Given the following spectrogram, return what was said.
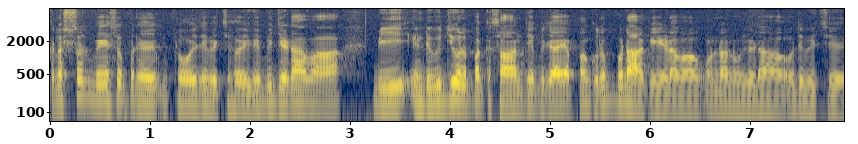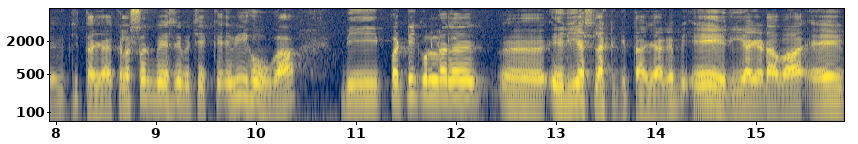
ਕਲਸਟਰ ਬੇਸ ਅਪਰੋਚ ਦੇ ਵਿੱਚ ਹੋਏਗੀ ਵੀ ਜਿਹੜਾ ਵਾ ਵੀ ਇੰਡੀਵਿਜੂਅਲ ਆਪਾਂ ਕਿਸਾਨ ਦੀ ਬਜਾਏ ਆਪਾਂ ਗਰੁੱਪ ਬਣਾ ਕੇ ਜਿਹੜਾ ਵਾ ਉਹਨਾਂ ਨੂੰ ਜਿਹੜਾ ਉਹਦੇ ਵਿੱਚ ਕੀਤਾ ਜਾਏ। ਕਲਸਟਰ ਬੇਸ ਦੇ ਵਿੱਚ ਇੱਕ ਇਹ ਵੀ ਹੋਊਗਾ ਵੀ ਪਾਰਟਿਕੂਲਰ ਏਰੀਆ ਸਿਲੈਕਟ ਕੀਤਾ ਜਾਏਗਾ ਵੀ ਇਹ ਏਰੀਆ ਜਿਹੜਾ ਵਾ ਇਹ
